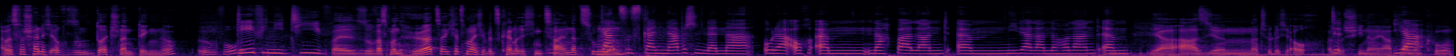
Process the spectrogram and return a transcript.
Aber es ist wahrscheinlich auch so ein Deutschland-Ding, ne? Irgendwo. Definitiv. weil so was man hört, sage ich jetzt mal, ich habe jetzt keine richtigen Zahlen dazu. ganzen skandinavischen Länder oder auch ähm, Nachbarland, ähm, Niederlande, Holland, ähm, Ja, Asien natürlich auch, also China, Japan ja. und Co.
